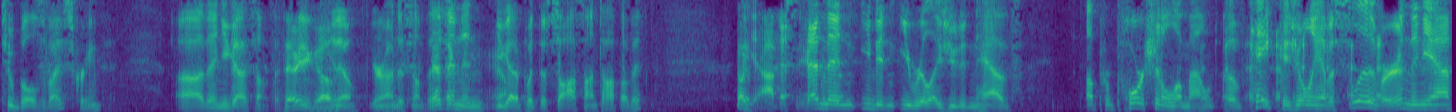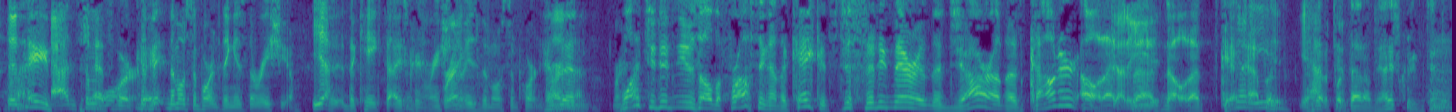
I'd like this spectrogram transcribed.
two bowls of ice cream. Uh, then you got something. There you go. You know, you're onto something. There's a- and then yeah. you got to put the sauce on top of it. oh yeah, obviously. And then you didn't. You realize you didn't have a proportional amount of cake because you only have a sliver, and then you have to Right. add some That's more. more the, cake. the most important thing is the ratio. Yeah. the, the cake to ice cream ratio Right. is the most important. And part. then, Right. what? You didn't use all the frosting on the cake? It's just sitting there in the jar on the counter? Oh, that's Gotta eat uh, no, that can't gotta happen. it. You got have to put that on the ice cream too.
